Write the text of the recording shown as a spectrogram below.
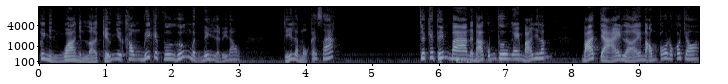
cứ nhìn qua nhìn lại, kiểu như không biết cái phương hướng mình đi là đi đâu. Chỉ là một cái xác. Chứ cái thím ba này bà cũng thương em bà dữ lắm. Bà chạy lại mà ông cố đâu có cho.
